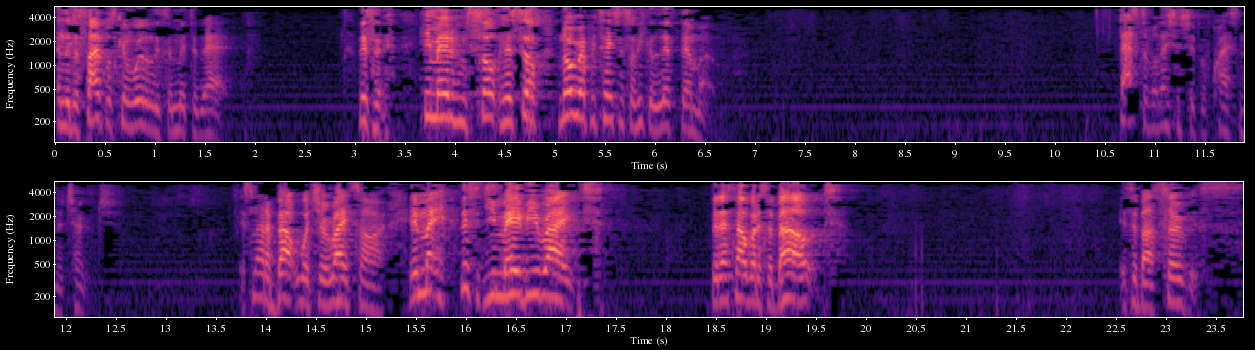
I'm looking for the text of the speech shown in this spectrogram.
And the disciples can willingly submit to that. Listen, he made himself, himself no reputation so he could lift them up. That's the relationship of Christ and the church. It's not about what your rights are. It may, listen, you may be right, but that's not what it's about. It's about service,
